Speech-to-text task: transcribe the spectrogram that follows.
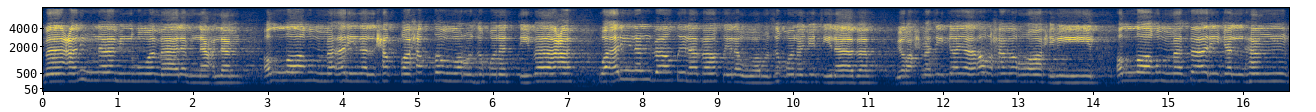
ما علمنا منه وما لم نعلم. اللهم أرنا الحق حقا وارزقنا اتباعه وأرنا الباطل باطلا وارزقنا اجتنابه. برحمتك يا أرحم الراحمين. اللهم فارج الهم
